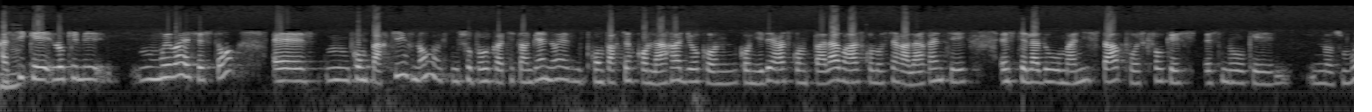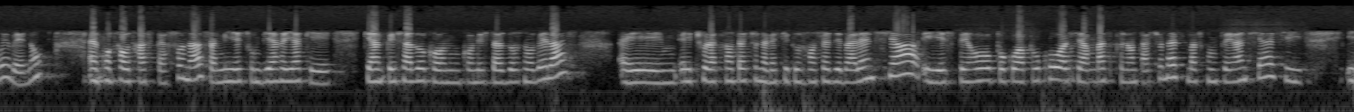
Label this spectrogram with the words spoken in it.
Así que lo que me mueva es esto, es mm, compartir, ¿no? Supongo que a ti también, ¿no? Es compartir con la radio, con, con ideas, con palabras, conocer a la gente, este lado humanista, pues creo que es, es lo que nos mueve, ¿no? Encontrar otras personas. A mí es un viaje ya que, que ha empezado con, con estas dos novelas. Eh, he hecho la presentación al Instituto Francés de Valencia y espero poco a poco hacer más presentaciones, más conferencias y, y,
